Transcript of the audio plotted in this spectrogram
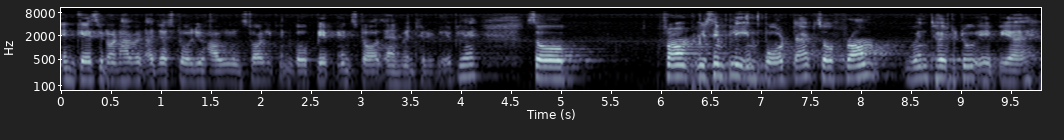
in case you don't have it, I just told you how you install. You can go pip install and Win32 API. So from you simply import that. So from Win32 API,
